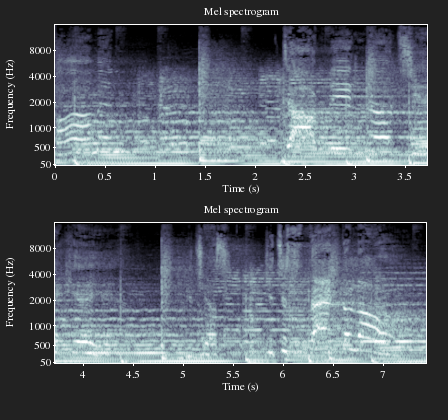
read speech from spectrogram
humming. Don't need no ticket. You just, you just thank the Lord.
